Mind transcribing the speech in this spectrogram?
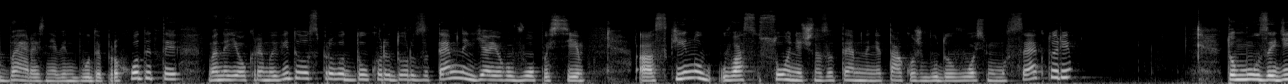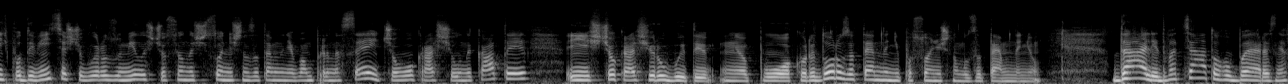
березня він буде проходити. У мене є окреме відео з приводу коридору затемнень. Я його в описі скину. У вас сонячне затемнення також буде у восьмому секторі. Тому зайдіть, подивіться, щоб ви розуміли, що сонячне затемнення вам принесе, і чого краще уникати, і що краще робити по коридору затемненню, по сонячному затемненню. Далі, 20 березня,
